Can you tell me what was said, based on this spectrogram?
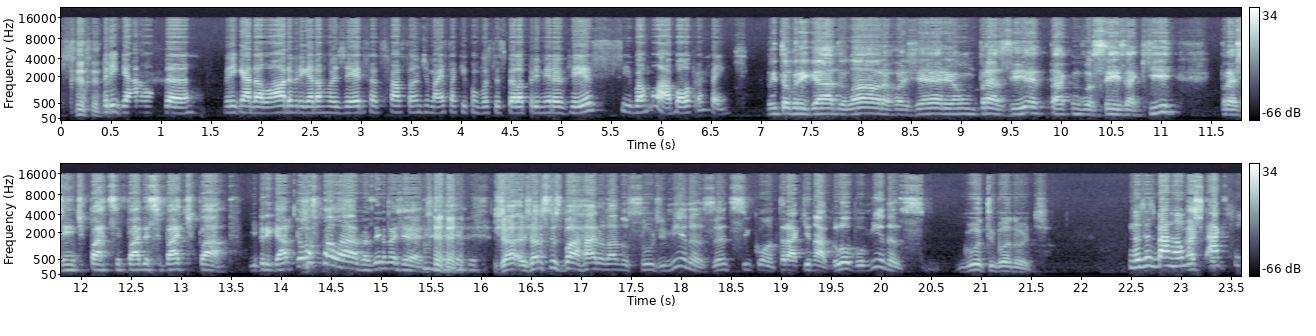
Obrigada. Obrigada, Laura. Obrigada, Rogério. Satisfação demais estar aqui com vocês pela primeira vez. E vamos lá, bola para frente. Muito obrigado, Laura, Rogério. É um prazer estar com vocês aqui para a gente participar desse bate-papo. E obrigado pelas palavras, hein, Rogério? já, já se esbarraram lá no sul de Minas, antes de se encontrar aqui na Globo Minas, Guto e Bonucci? Nos esbarramos que... aqui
